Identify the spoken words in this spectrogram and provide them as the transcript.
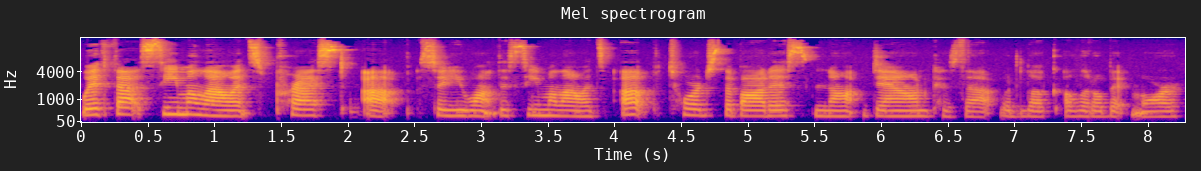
with that seam allowance pressed up. So you want the seam allowance up towards the bodice, not down because that would look a little bit more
